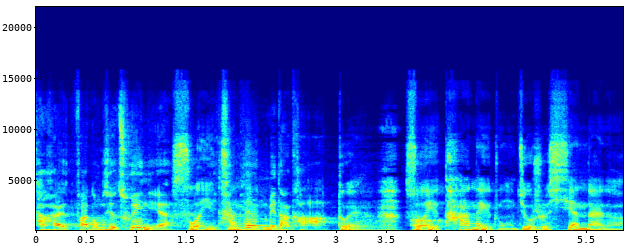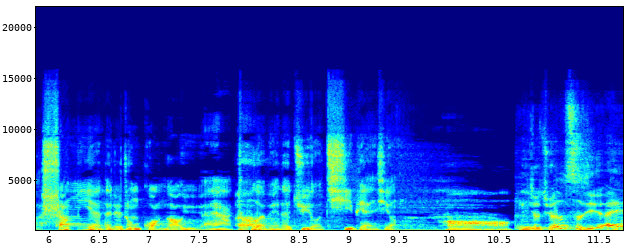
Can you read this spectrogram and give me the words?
他还发东西催你，所以他今天没打卡，对，所以他那种就是现代的商业的这种广告语言啊，嗯特别的具有欺骗性。哦，你就觉得自己哎，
